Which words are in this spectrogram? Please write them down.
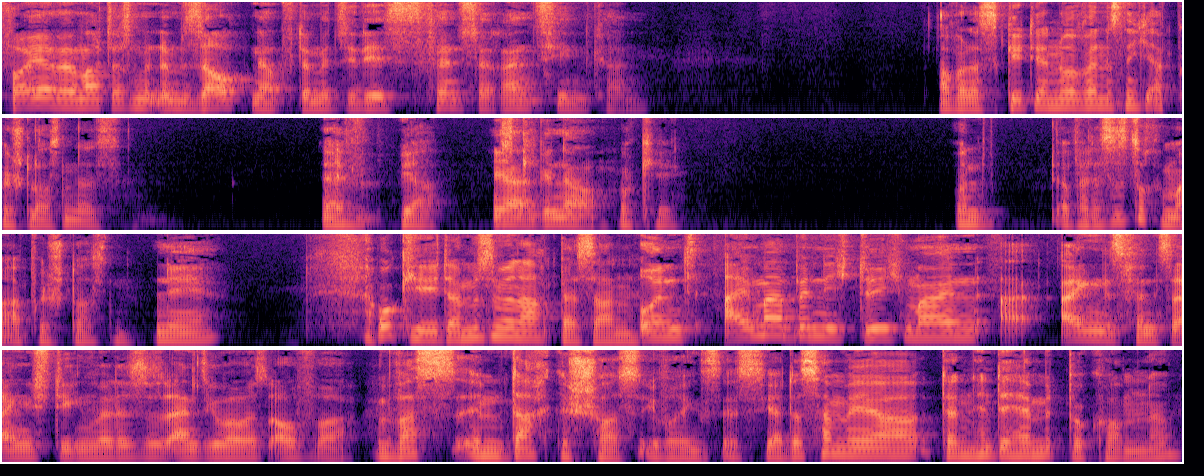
Feuerwehr macht das mit einem Saugnapf, damit sie das Fenster ranziehen kann. Aber das geht ja nur, wenn es nicht abgeschlossen ist. Äh, ja. Ja, genau. Okay. Und, aber das ist doch immer abgeschlossen. Nee. Okay, da müssen wir nachbessern. Und einmal bin ich durch mein e- eigenes Fenster eingestiegen, weil das das einzige war, was auf war. Was im Dachgeschoss übrigens ist. Ja, das haben wir ja dann hinterher mitbekommen, ne?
